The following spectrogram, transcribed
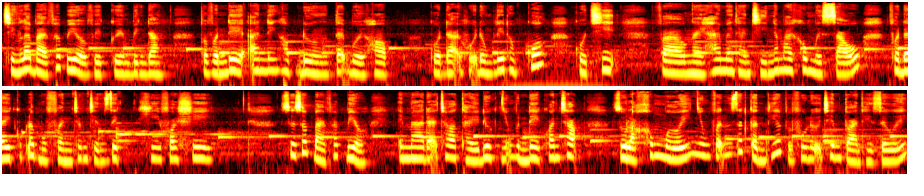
chính là bài phát biểu về quyền bình đẳng và vấn đề an ninh học đường tại buổi họp của Đại hội đồng Liên Hợp Quốc của chị vào ngày 20 tháng 9 năm 2016 và đây cũng là một phần trong chiến dịch khi Fauci Xuyên suốt bài phát biểu, Emma đã cho thấy được những vấn đề quan trọng, dù là không mới nhưng vẫn rất cần thiết với phụ nữ trên toàn thế giới.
